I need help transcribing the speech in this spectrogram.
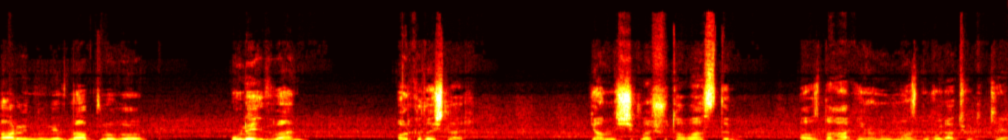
Darwin Nunez ne yaptın oğlum? O neydi lan? Arkadaşlar yanlışlıkla şuta bastım. Az daha inanılmaz bir gol atıyorduk ya.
